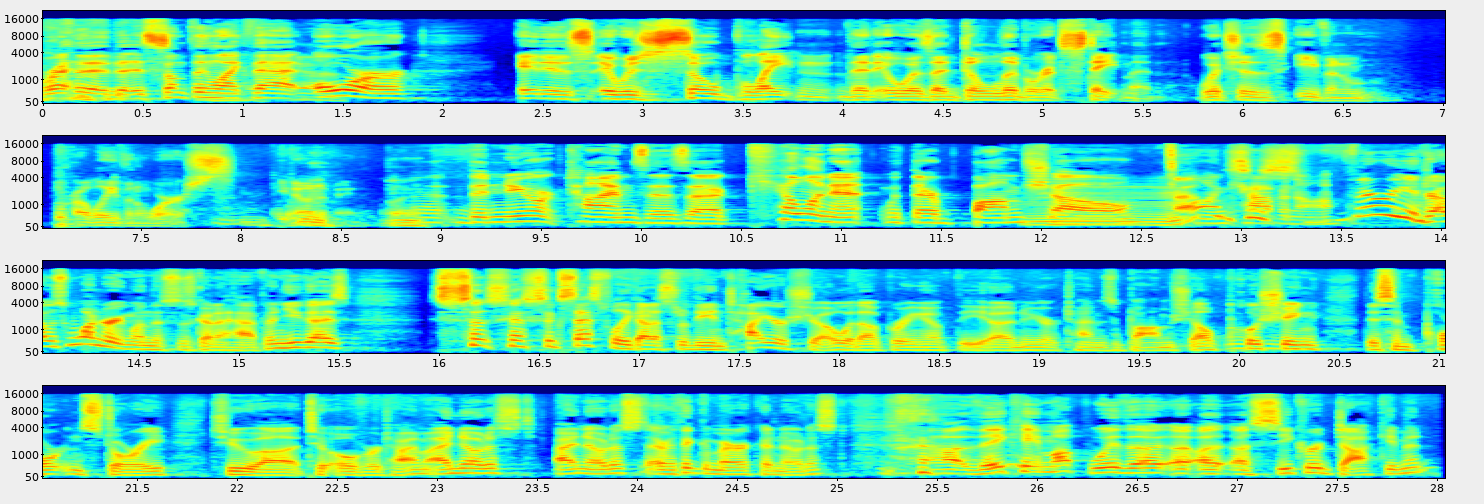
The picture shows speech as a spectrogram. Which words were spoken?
right? It's something like that, or it is. It was so blatant that it was a deliberate statement, which is even probably even worse. You know what I mean? Uh, the New York Times is uh, killing it with their bombshell Now, on this Kavanaugh. Very interesting. I was wondering when this was going to happen. You guys su- su- successfully got us through the entire show without bringing up the uh, New York Times bombshell, pushing this important story to uh, to overtime. I noticed. I noticed. I think America noticed. Uh, they came up with a, a, a secret document,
